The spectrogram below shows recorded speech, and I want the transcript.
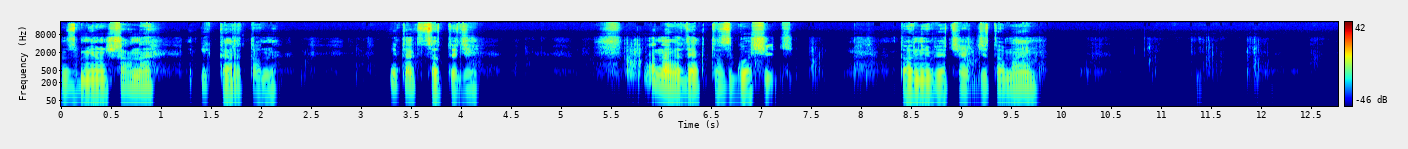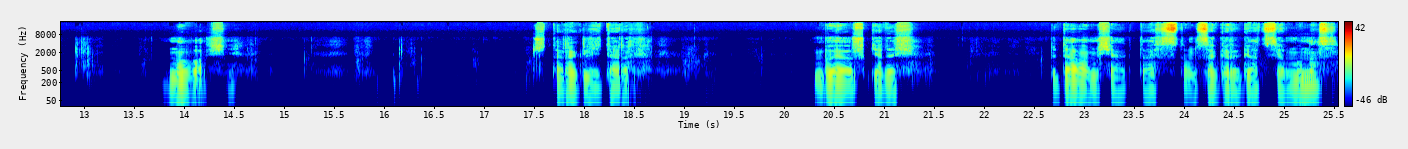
zmieszane i karton. I tak co tydzień. A nawet jak to zgłosić, to nie wiecie gdzie to mają. No właśnie. W czterech literach. Bo ja już kiedyś pytałem się jak to jest z tą segregacją u nas.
